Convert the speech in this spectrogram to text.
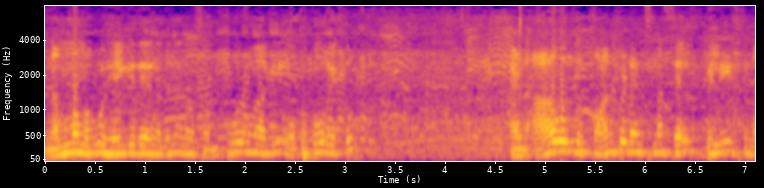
ನಮ್ಮ ಮಗು ಹೇಗಿದೆ ಅನ್ನೋದನ್ನ ನಾವು ಸಂಪೂರ್ಣವಾಗಿ ಒಪ್ಕೋಬೇಕು. ಅಂಡ್ ಆ ಒಂದು ಕಾನ್ಫಿಡೆನ್ಸ್ನ ಸೆಲ್ಫ್ ಬಿಲೀಫ್ನ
